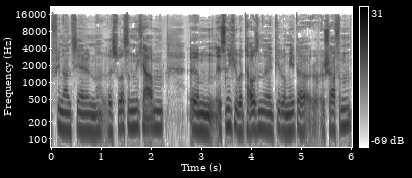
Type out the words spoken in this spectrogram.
finanziellen Ressourcen nicht haben, ähm, es nicht über tausende Kilometer schaffen,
